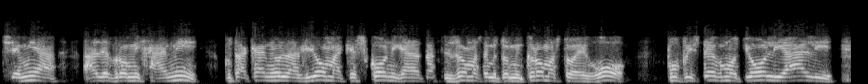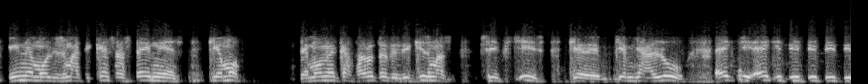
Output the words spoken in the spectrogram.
σε μια αλευρομηχανή που τα κάνει όλα λιώμα και σκόνη για να ταυτιζόμαστε με το μικρό μας το εγώ που πιστεύουμε ότι όλοι οι άλλοι είναι μολυσματικές ασθένειες και, μο, και μόνο η καθαρότητα της δικής μας ψυχής και, και μυαλού έχει, έχει τη, τη, τη, τη,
